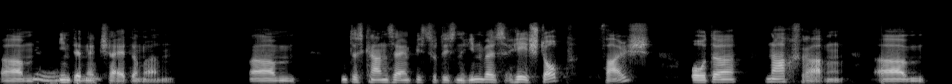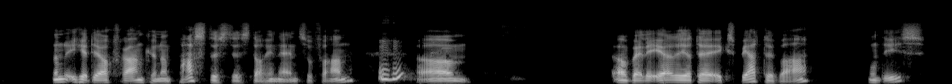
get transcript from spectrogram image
ähm, mhm. in den Entscheidungen? Ähm, und das kann sein bis zu diesem Hinweis, hey, stopp, falsch, oder nachfragen. Und ich hätte auch fragen können, passt es, das da hineinzufahren? Mhm. Ähm, äh, weil er ja der Experte war und ist.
